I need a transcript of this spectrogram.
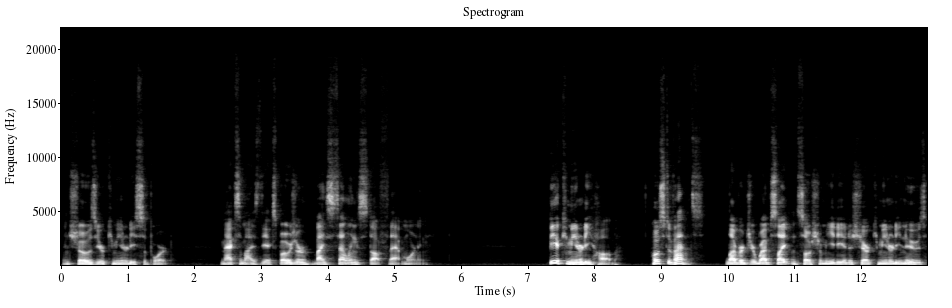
and shows your community support. Maximize the exposure by selling stuff that morning. Be a community hub. Host events. Leverage your website and social media to share community news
